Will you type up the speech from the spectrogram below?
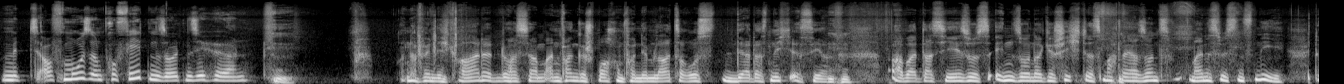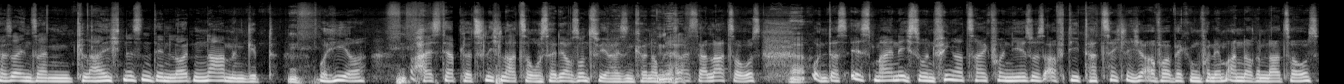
Mit, auf Mose und Propheten sollten sie hören. Und da finde ich gerade, du hast ja am Anfang gesprochen von dem Lazarus, der das nicht ist hier. Aber dass Jesus in so einer Geschichte, das macht er ja sonst meines Wissens nie, dass er in seinen Gleichnissen den Leuten Namen gibt. Wo hier heißt er plötzlich Lazarus, hätte er auch sonst wie heißen können, aber Ja. jetzt heißt er Lazarus. Ja. Und das ist, meine ich, so ein Fingerzeig von Jesus auf die tatsächliche Auferweckung von dem anderen Lazarus,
